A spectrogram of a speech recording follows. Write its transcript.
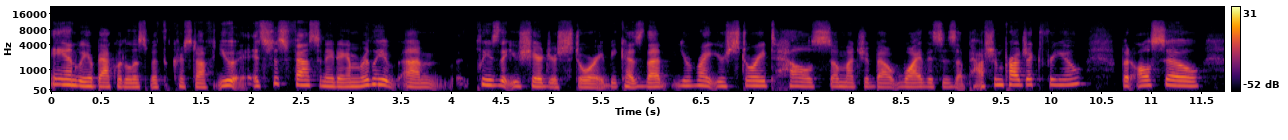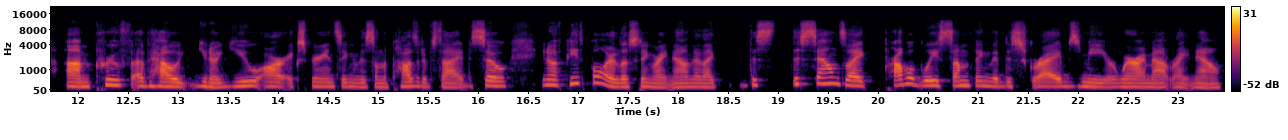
And we are back with Elizabeth Kristoff. You, it's just fascinating. I'm really um, pleased that you shared your story because that you're right. Your story tells so much about why this is a passion project for you, but also um, proof of how you know you are experiencing this on the positive side. So you know if people are listening right now and they're like, this this sounds like probably something that describes me or where i'm at right now.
